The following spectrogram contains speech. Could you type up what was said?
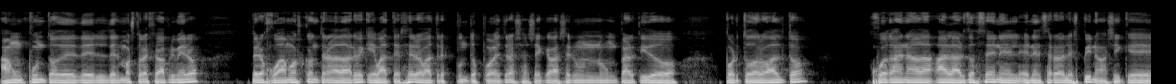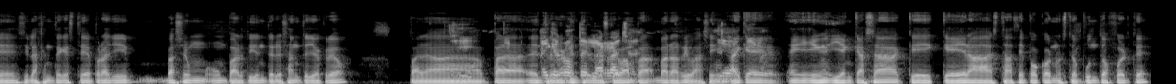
a un punto de- del, del monstruo que va primero, pero jugamos contra el Adarve que va tercero, va tres puntos por detrás. Así que va a ser un, un partido por todo lo alto. Juegan a, a las 12 en el, en el Cerro del Espino, así que si la gente que esté por allí va a ser un, un partido interesante, yo creo. Para, Sí, para hay entre, que entre romper la los que van para, para arriba, sí. Hay que, y, y en casa, que, que era hasta hace poco nuestro punto fuerte,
